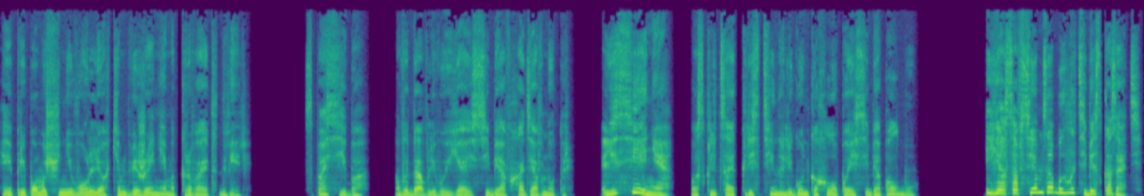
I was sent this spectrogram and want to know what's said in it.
и при помощи него легким движением открывает дверь. «Спасибо», — выдавливаю я из себя, входя внутрь. «Есения!» — восклицает Кристина, легонько хлопая себя по лбу. «Я совсем забыла тебе сказать.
